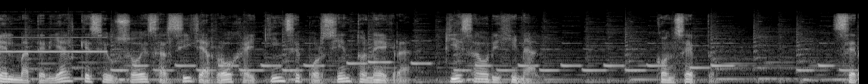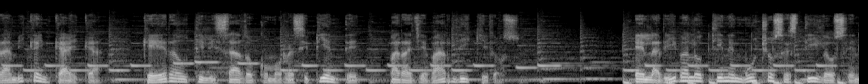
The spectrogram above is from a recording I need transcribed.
El material que se usó es arcilla roja y 15% negra, pieza original. Concepto. Cerámica incaica, que era utilizado como recipiente para llevar líquidos. El aríbalo tiene muchos estilos en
